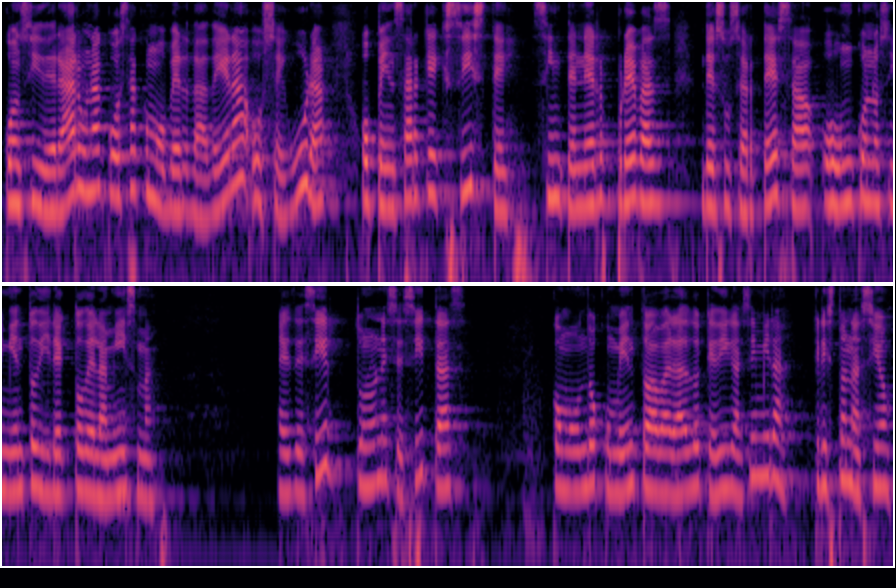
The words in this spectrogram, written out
considerar una cosa como verdadera o segura o pensar que existe sin tener pruebas de su certeza o un conocimiento directo de la misma. Es decir, tú no necesitas como un documento avalado que diga, sí, mira, Cristo nació,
